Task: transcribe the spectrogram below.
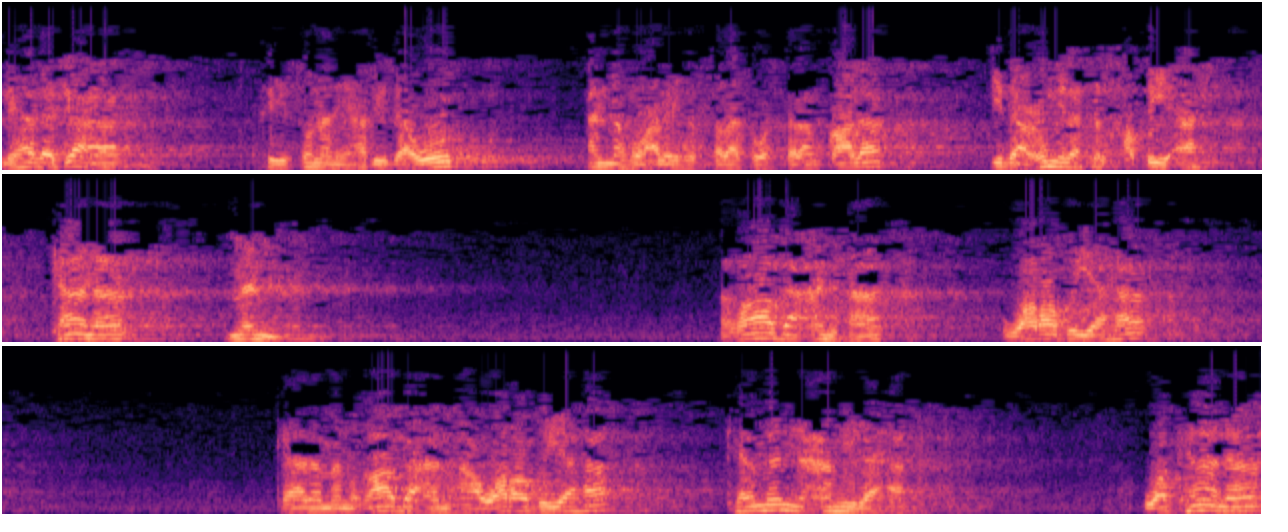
لهذا جاء في سنن أبي داود أنه عليه الصلاة والسلام قال إذا عملت الخطيئة كان من غاب عنها ورضيها كان من غاب عنها ورضيها كمن عملها وكان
